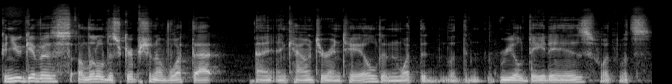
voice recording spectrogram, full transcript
Can you give us a little description of what that encounter entailed and what the what the real data is? What what's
